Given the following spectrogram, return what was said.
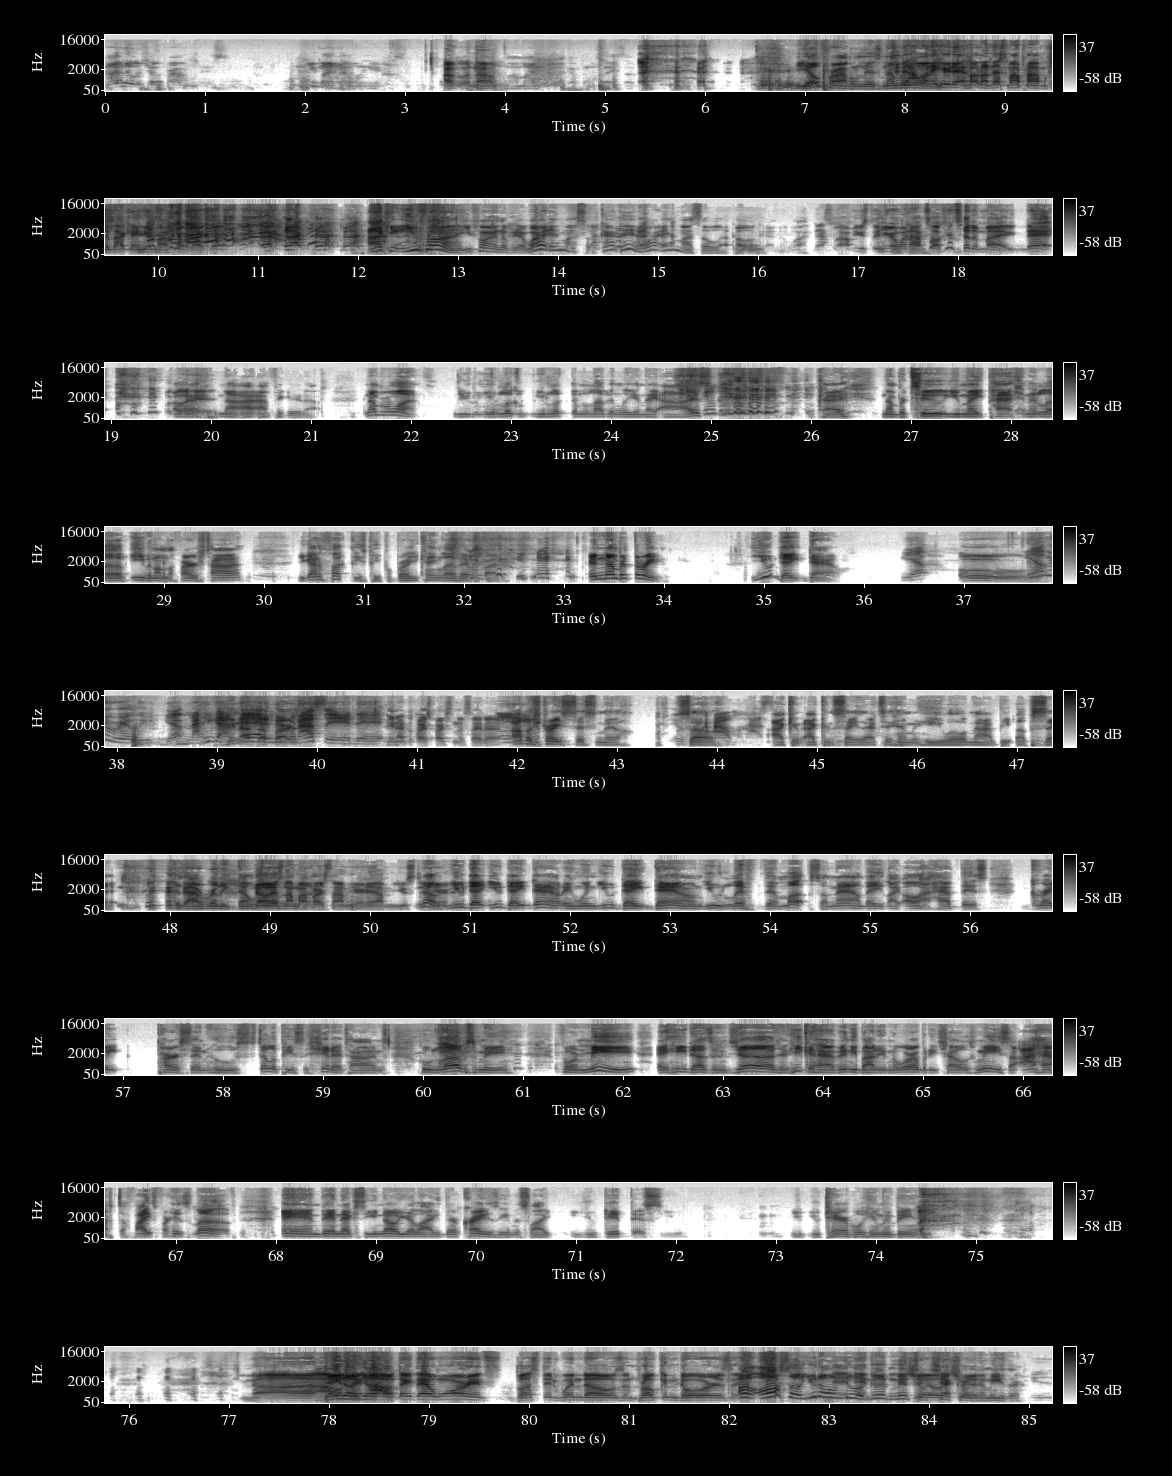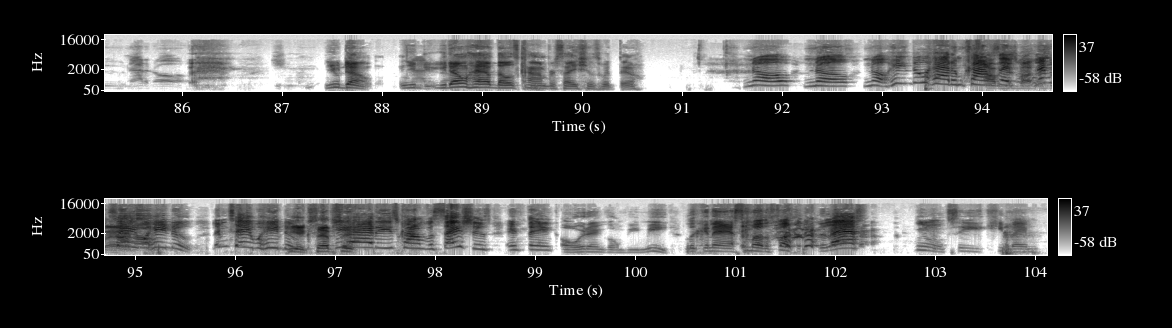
I know what your problem is. You might not want to hear this. Oh, no. My mic is like I'm finna say something. Your problem is number See, I one. want to hear that. Hold on, that's my problem because I can't hear myself like that. I can. You fine. You fine over here. Why am I so? God damn. Why am I so loud? Oh, okay. That's what I'm used to hearing when I'm talking to the mic. That. But go okay. ahead. No, I, I figured it out. Number one, you you look you look them lovingly in their eyes. Okay. Number two, you make passionate love even on the first time. Mm. You got to fuck these people, bro. You can't love everybody. and number three, you date down. Yep. Ooh. Yep. you really? Yep. Now he got He mad the at me when. I said that. He's not the first person to say that. I'm a Mm. straight cis male. So. I can I can say that to him and he will not be upset because I really don't. no, know it's not my love. first time hearing it. I'm used to No, hearing you date you date down, and when you date down, you lift them up. So now they like, oh, I have this great person who's still a piece of shit at times, who loves me for me, and he doesn't judge, and he could have anybody in the world, but he chose me, so I have to fight for his love. And then next thing you know, you're like, they're crazy, and it's like you did this, you you, you terrible human being. Nah, I don't, think, your- I don't think that warrants busted windows and broken doors. And, oh, also, you don't And- do a good mental chill check on them either. You don't. You you don't have those conversations with them. No, no, no. He do have them conversations. Let me say. tell you what he do. Let me tell you what he do. He accepts he it. had these conversations and think, oh, it ain't gonna be me looking ass motherfucker. the last, mm, see, he made. me-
